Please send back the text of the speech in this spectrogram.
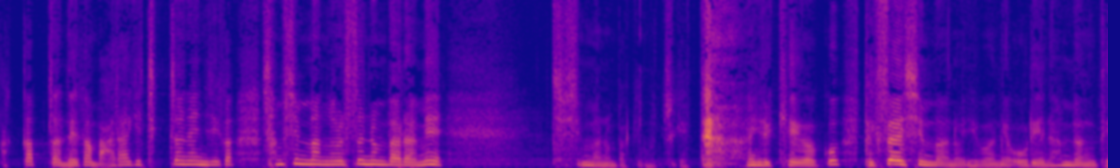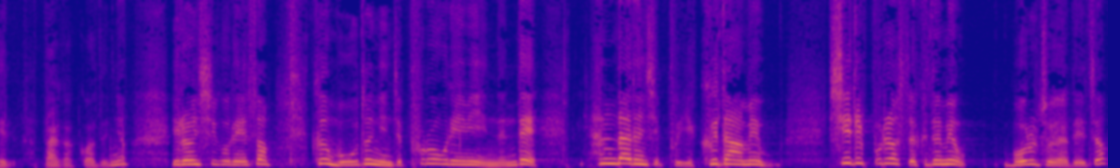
아깝다. 내가 말하기 직전에 지가 30만 원을 쓰는 바람에 70만 원밖에 못 주겠다. 이렇게 해갖고 140만 원 이번에 올해는 한 명 나갔거든요. 이런 식으로 해서 그 모든 이제 프로그램이 있는데 한 달은 CV에 그 다음에 씨를 뿌렸어요. 그 다음에 뭐를 줘야 되죠?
